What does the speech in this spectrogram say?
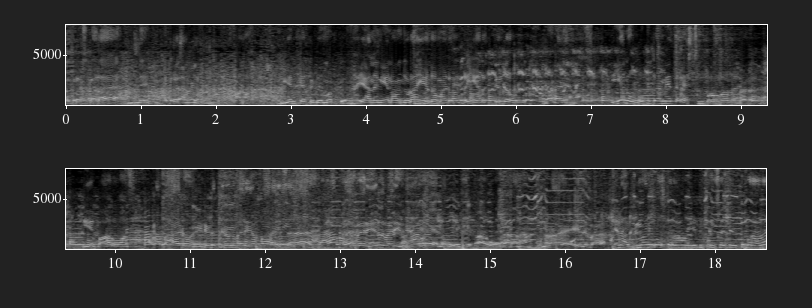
ಅಡ್ರೆಸ್ ಬೇಡ. ಅಡ್ರೆಸ್ ಅಣ್ಣ ಏನ್ ಕೆಟ್ಟ ಮಾಡ್ತೀವಿ ಅಣ್ಣ. ಏನ ನೀನ್ ನಮ್ ಜೋಡ ಏನ್ರ ಮಾಡಿ ಹೋಗ್ತಾ ಏನ್ರ ತಿಂದ್ರ ಹೋಗುತ್ತೆ ಏನು ಊಟ ಟೈಮ್ ಐತೆ ರೆಸ್ಟ್ ಬರೋಣ ಏ ಬಾರೋ ಬಾಡು ಅಣ್ಣ ನಿಡಿಡು ತಿನ್ನೋದು ಬರೀ ಅಪ್ಪ ಬೇರೆ. ಬೇರೆ ಇಲ್ಲ ಬರೀ ಐತಿ ಬಾರೋ? ಅಣ್ಣ ಇಲ್ಲ ಬಾ. ಏನ ಅಭಿಮಾನಿಗೋಸ್ಕರ ಇದು ಕೆಲಸ ಇದು ಬರಲ್ಲ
